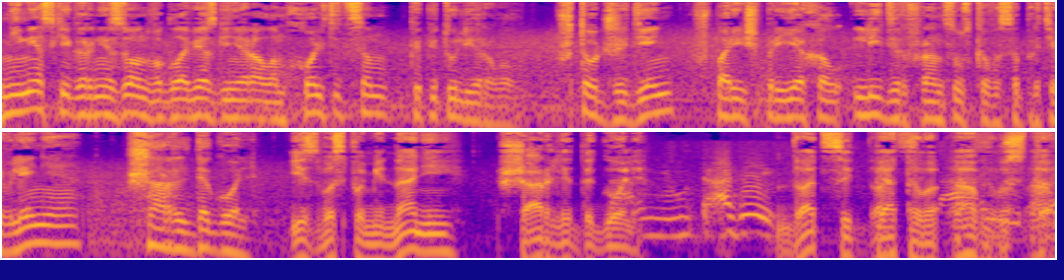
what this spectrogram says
немецкий гарнизон во главе с генералом Хольтицем капитулировал. В тот же день в Париж приехал лидер французского сопротивления Шарль де Голь. Из воспоминаний Шарля де Голля. 25 августа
